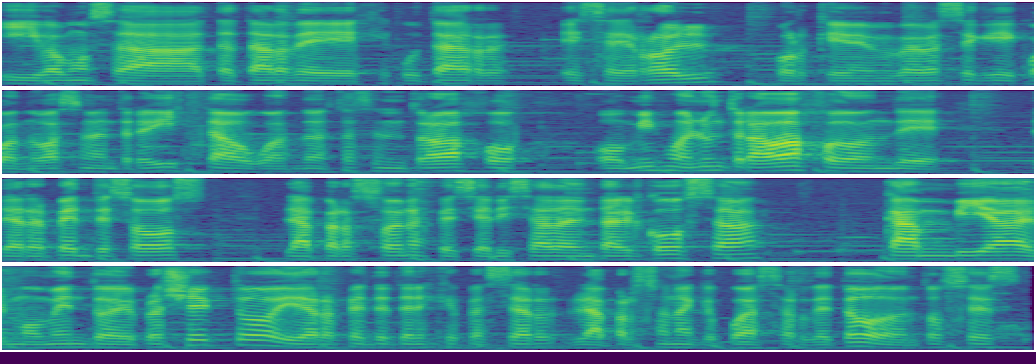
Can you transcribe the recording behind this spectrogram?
y vamos a tratar de ejecutar ese rol, porque me parece que cuando vas a una entrevista o cuando estás en un trabajo, o mismo en un trabajo donde de repente sos la persona especializada en tal cosa, cambia el momento del proyecto y de repente tenés que ser la persona que pueda hacer de todo. Entonces,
